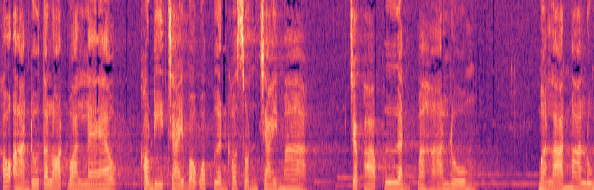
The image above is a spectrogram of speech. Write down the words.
เขาอ่านดูตลอดวันแล้ว เขาดีใจบอกว่าเพื่อนเขาสนใจมาก จะพาเพื่อนมาหาลุง เมื่อล้านมาลุง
